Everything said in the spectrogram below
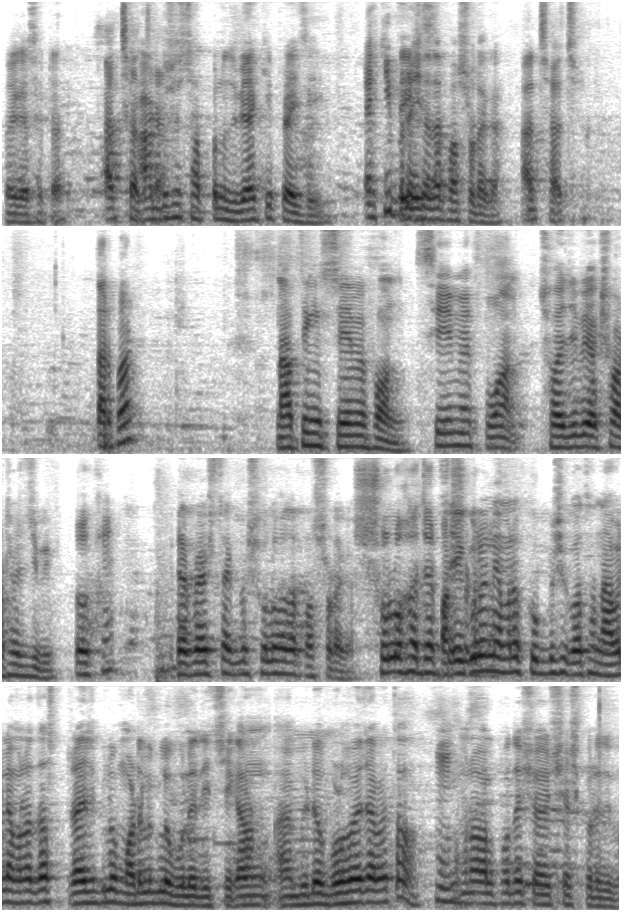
হয়ে গেছে এটা। আচ্ছা আট আচ্ছা দুশো ছাপ্পান্ন জিবি একই প্রাইসেই একই তেইশ প্রাইস হাজার পাঁচশো টাকা। আচ্ছা আচ্ছা। তারপর? Nothing CMF phone CMF CM F one ছয় জিবি একশো আঠাশ জিবি ওকে এটা প্রাইস থাকবে ষোলো হাজার পাঁচশো টাকা। ষোলো হাজার এগুলো নিয়ে আমরা খুব বেশি কথা না বলে আমরা জাস্ট প্রাইসগুলো মডেলগুলো বলে দিচ্ছি। কারণ ভিডিও বড় হয়ে যাবে তো। আমরা অল্পতে শেষ- শেষ করে দিব।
